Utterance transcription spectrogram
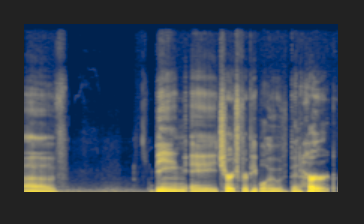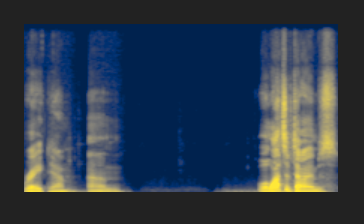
of being a church for people who've been hurt. Right. yeah, Um, well, lots of times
